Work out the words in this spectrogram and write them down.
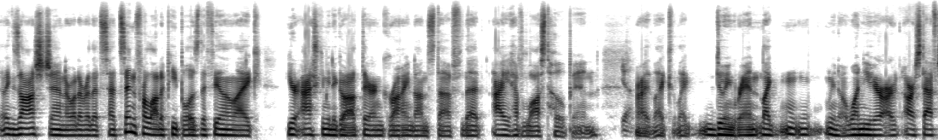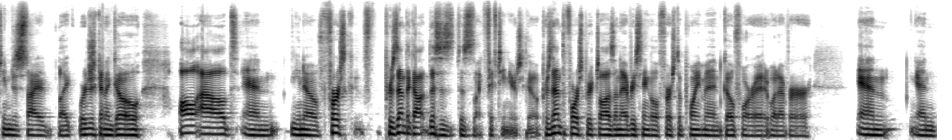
exhaustion or whatever that sets in for a lot of people is the feeling like you're asking me to go out there and grind on stuff that I have lost hope in. Yeah. Right. Like like doing ran like you know one year our our staff team decided like we're just gonna go all out and you know first present the god this is this is like 15 years ago present the four spiritual laws on every single first appointment go for it whatever and and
